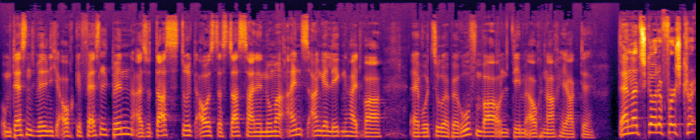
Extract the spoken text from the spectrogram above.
um dessen Willen ich auch gefesselt bin. Also das drückt aus, dass das seine Nummer eins Angelegenheit war, äh, wozu er berufen war und dem er auch nachjagte. Then let's go to 1 Cor-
